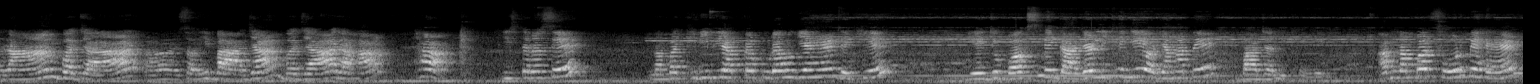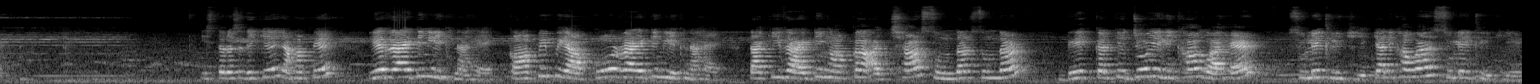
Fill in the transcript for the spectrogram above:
राम बाज़ार सॉरी बाजा बजा रहा था। इस तरह से नंबर थ्री भी आपका पूरा हो गया है। देखिए, ये जो बॉक्स में गाजर लिखेंगे और यहाँ पे बाजा लिखेंगे। अब नंबर फोर में है। इस तरह से देखिए, यहाँ पे ये राइटिंग लिखना है। कॉपी पे आपको राइटिंग लिखना है, ताकि राइटिंग आपका अच्छा सुंदर सुंदर देख करके जो ये लिखा हुआ है, सुलेख लिखिए। क्या लिखा हुआ है? सुलेख लिखिए।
